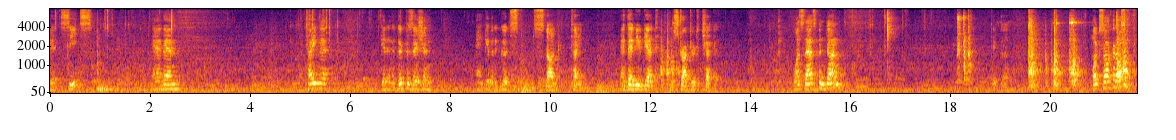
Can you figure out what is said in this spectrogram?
it seats. And then tighten it, get it in a good position, and give it a good snug tighten. And then you get the instructor to check it. Once that's been done, take the plug socket off,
